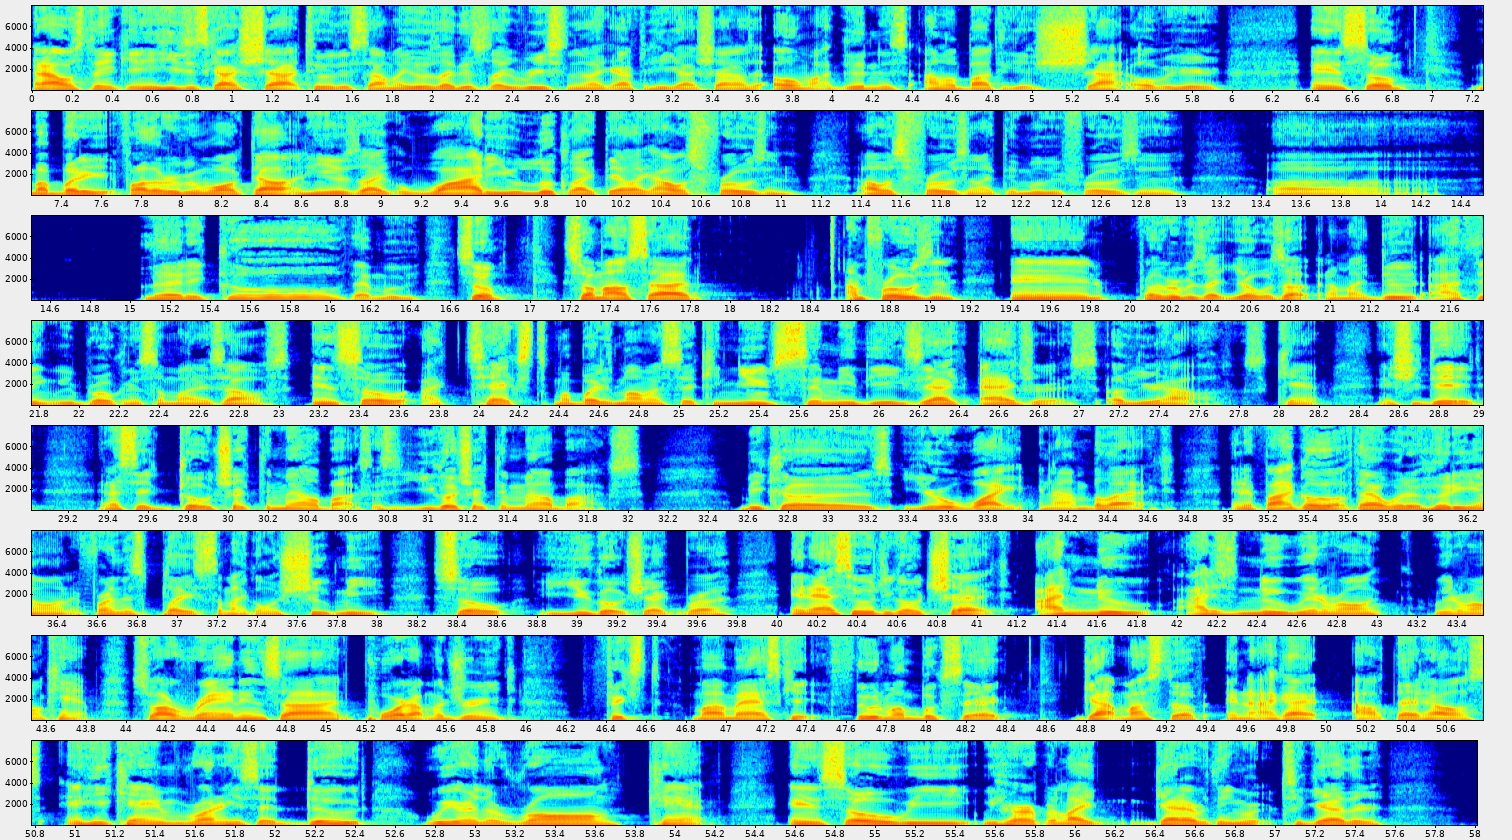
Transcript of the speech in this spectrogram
And I was thinking he just got shot too this time. Like it was like this was like recently, like after he got shot. I was like, oh my goodness, I'm about to get shot over here. And so my buddy Father Ruben walked out and he was like, Why do you look like that? Like I was frozen. I was frozen, like the movie Frozen. Uh Let It Go, that movie. So so I'm outside I'm frozen. And Brother Ruben's like, yo, what's up? And I'm like, dude, I think we broke into somebody's house. And so I text my buddy's mom. I said, can you send me the exact address of your house, camp? And she did. And I said, go check the mailbox. I said, you go check the mailbox because you're white and I'm black. And if I go up there with a hoodie on in front of this place, somebody gonna shoot me. So you go check, bruh. And as he went to go check, I knew, I just knew we in the wrong, we in the wrong camp. So I ran inside, poured out my drink, fixed my mass kit, threw it in my book sack, got my stuff, and I got out that house. And he came running. He said, "Dude, we are in the wrong camp." And so we we hurried up and like got everything together,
